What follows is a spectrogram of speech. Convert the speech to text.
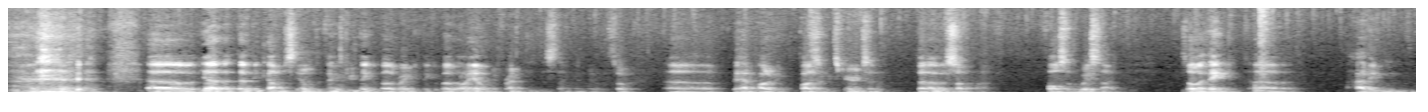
uh, yeah, that, that becomes you know the things you think about, right? You think about, oh yeah, my friend did this thing, and you know, so uh, they had a positive, positive experience, and that other stuff kind of falls to the wayside. So I think uh, having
